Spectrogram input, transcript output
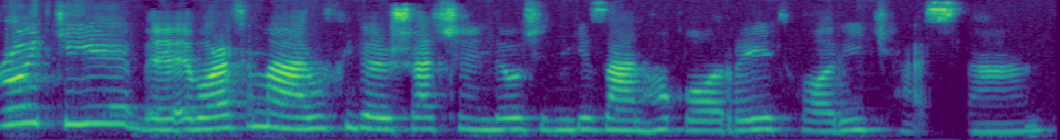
فروید که یه عبارت معروفی داره شاید شنیده باشید میگه زنها قاره تاریک هستند.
